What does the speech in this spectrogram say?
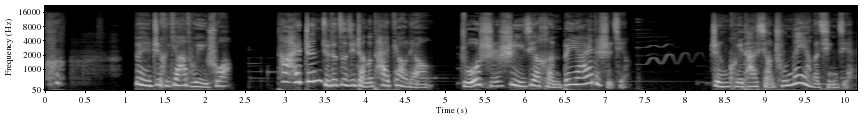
哼，被这个丫头一说。他还真觉得自己长得太漂亮，着实是一件很悲哀的事情。真亏他想出那样的情节。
